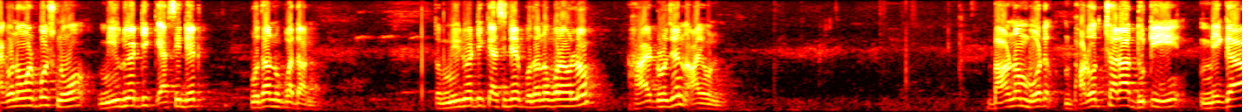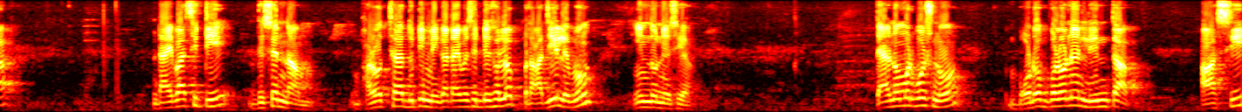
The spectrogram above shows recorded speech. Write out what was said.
এগারো নম্বর প্রশ্ন, মিউরিয়াটিক অ্যাসিডের প্রধান উপাদান। তো মিউরিয়াটিক অ্যাসিডের প্রধান উপাদান হলো হাইড্রোজেন আয়ন। বারো নম্বর, ভারত ছাড়া দুটি মেগা ডাইভার্সিটি দেশের নাম। ভারত ছাড়া দুটি মেগা ডাইভার্সিটি দেশ হলো ব্রাজিল এবং ইন্দোনেশিয়া। তেরো নম্বর প্রশ্ন, বরফ গলনের লিনতাপ আশি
